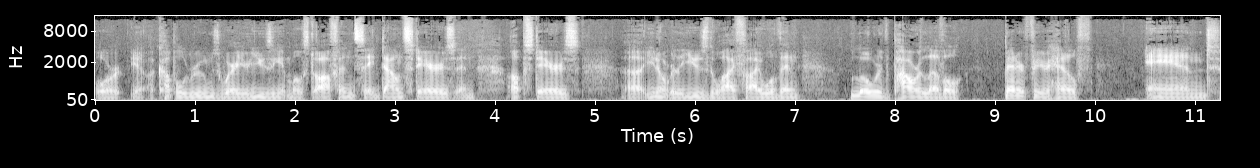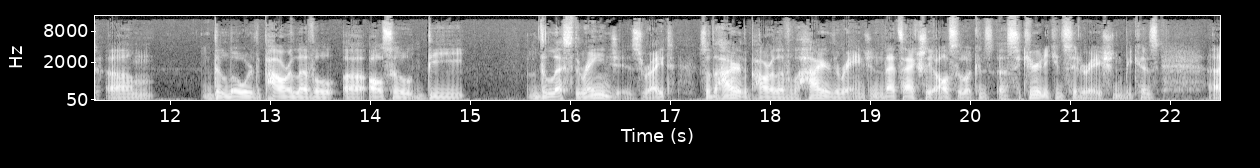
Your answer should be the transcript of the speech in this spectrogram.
or you know, a couple rooms where you're using it most often, say downstairs and upstairs, uh, you don't really use the Wi-Fi. Well, then lower the power level, better for your health, and um, the lower the power level, uh, also the the less the range is, right? So the higher the power level, the higher the range, and that's actually also a, a security consideration because, uh,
